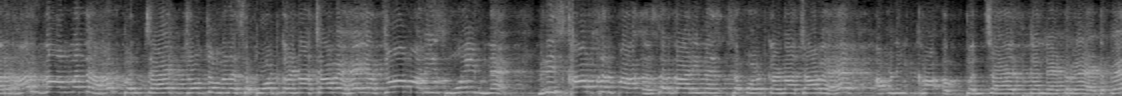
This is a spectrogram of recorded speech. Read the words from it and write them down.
और हर गाँव में तो हर पंचायत जो जो मैंने सपोर्ट करना चाहे है या जो हमारी इस मुहिम ने, मेरी इस सरपा- सरदारी ने सपोर्ट करना चाहे है, अपनी पंचायत का लेटर हेड पे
